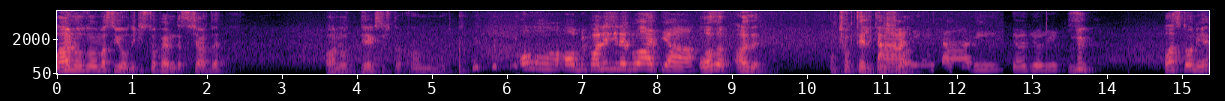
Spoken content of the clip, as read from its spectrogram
Arnold olması iyi oldu. İki stoperim de sıçardı. Arnold direkt sıçtı. Aa, abi kalecine dua et ya. Oğlum hadi. O çok tehlikeli şu an. Zünk. Bastoni.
